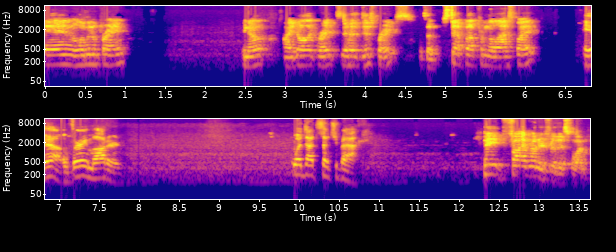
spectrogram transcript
and aluminum frame you know, hydraulic brakes. It has disc brakes. It's a step up from the last bike. Yeah, very modern. What'd that set you back? Paid five hundred for this one.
